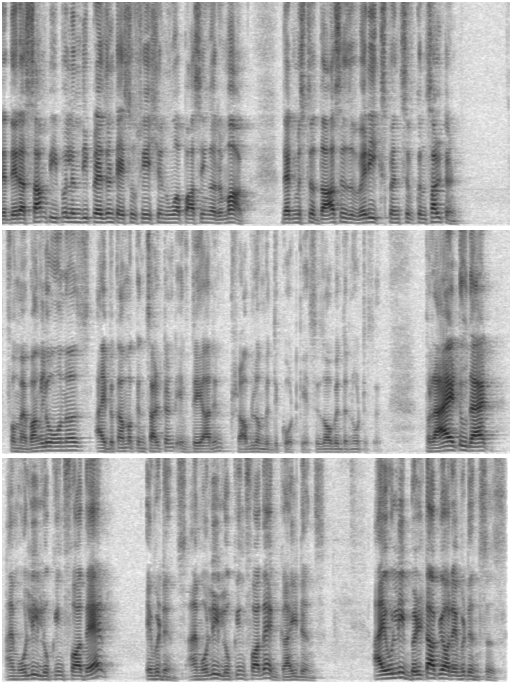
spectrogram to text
that there are some people in the present association who are passing a remark that Mr. Das is a very expensive consultant. For my bungalow owners, I become a consultant if they are in problem with the court cases or with the notices. Prior to that, I'm only looking for their evidence. I'm only looking for their guidance. I only built up your evidences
